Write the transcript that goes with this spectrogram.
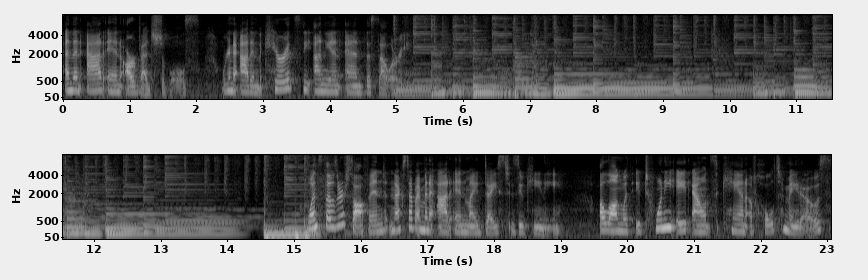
and then add in our vegetables. We're gonna add in the carrots, the onion, and the celery. Once those are softened, next up I'm gonna add in my diced zucchini, along with a 28 ounce can of whole tomatoes,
